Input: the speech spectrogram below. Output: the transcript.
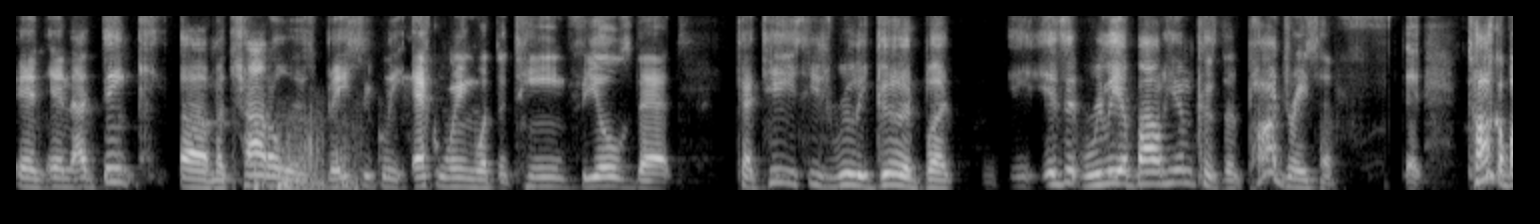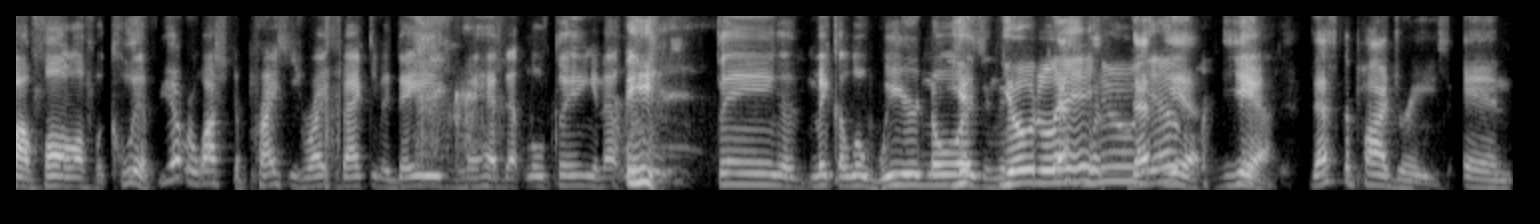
and and I think uh, Machado is basically echoing what the team feels that Tatis he's really good, but is it really about him? Because the Padres have talk about fall off a cliff. You ever watch The Price Is Right back in the days when they had that little thing and that little thing make a little weird noise and Yodeling, what- that- yeah, yeah, that's the Padres, and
